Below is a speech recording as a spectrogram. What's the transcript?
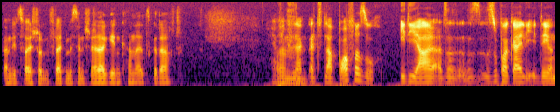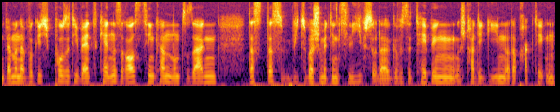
an die zwei Stunden vielleicht ein bisschen schneller gehen kann als gedacht. Ja, wie ähm, gesagt, als Laborversuch ideal, also super geile Idee. Und wenn man da wirklich positive Erkenntnisse rausziehen kann, um zu sagen, dass das, wie zum Beispiel mit den Sleeves oder gewisse Taping-Strategien oder Praktiken,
